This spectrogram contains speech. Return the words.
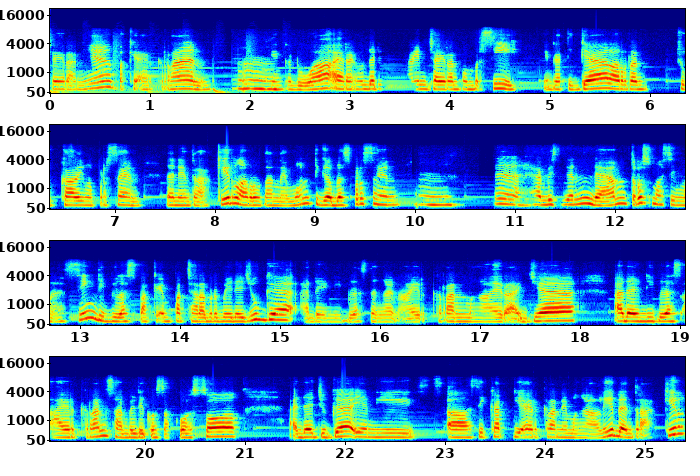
cairannya pakai air keran. Hmm. Yang kedua, air yang udah ditambahin cairan pembersih. Yang ketiga, larutan cuka 5%. Dan yang terakhir, larutan lemon 13%. Hmm. Nah, habis direndam, terus masing-masing dibilas pakai empat cara berbeda juga. Ada yang dibilas dengan air keran mengalir aja, ada yang dibilas air keran sambil digosok-gosok, ada juga yang disikat uh, di air keran yang mengalir dan terakhir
